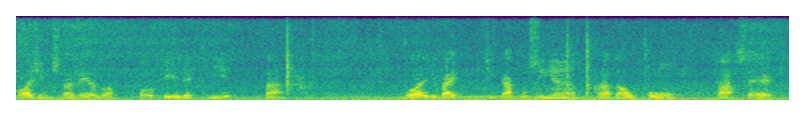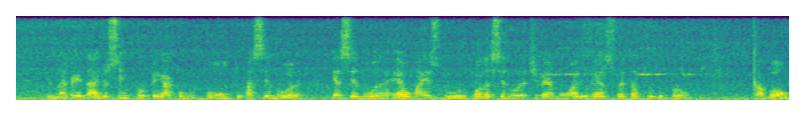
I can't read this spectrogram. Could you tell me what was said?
Ó gente, tá vendo? Ó, coloquei ele aqui, tá? Agora ele vai ficar cozinhando para dar o ponto, tá? Certo? Na verdade eu sempre vou pegar como ponto a cenoura. Porque a cenoura é o mais duro, quando a cenoura estiver mole o resto vai estar tá tudo pronto. Tá bom?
